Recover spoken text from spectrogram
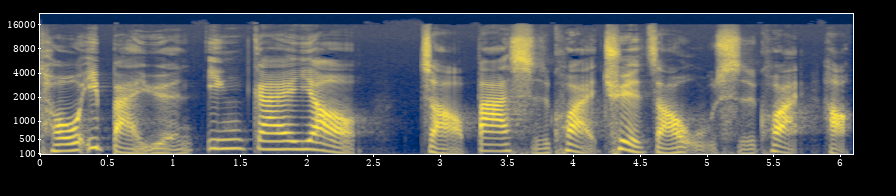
投一百元应该要找八十块，却找五十块。好，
